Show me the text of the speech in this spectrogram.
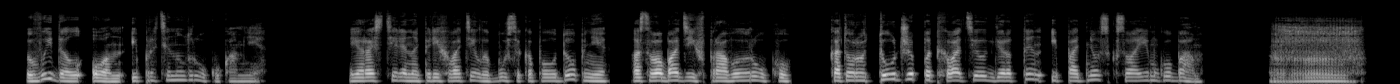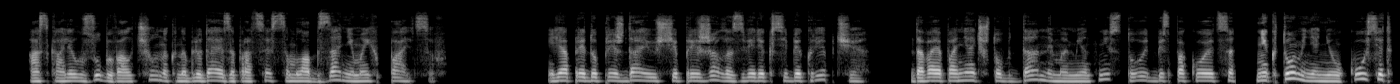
— выдал он и протянул руку ко мне. Я растерянно перехватила Бусика поудобнее, освободив правую руку, которую тут же подхватил Гертен и поднес к своим губам. «Ррррр!» — оскалил зубы волчонок, наблюдая за процессом лобзания моих пальцев. Я предупреждающе прижала зверя к себе крепче, давая понять, что в данный момент не стоит беспокоиться, никто меня не укусит,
